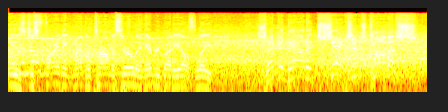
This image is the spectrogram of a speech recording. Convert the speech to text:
He is just finding Michael Thomas early and everybody else late. Second down and six. It's Thomas.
